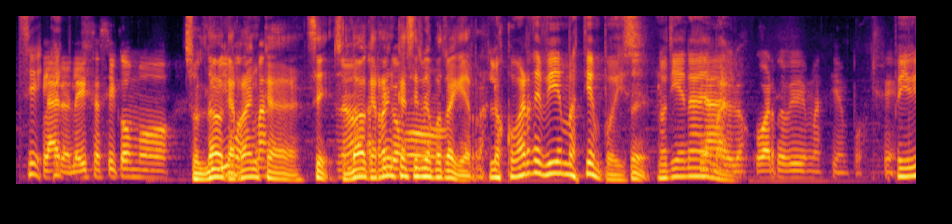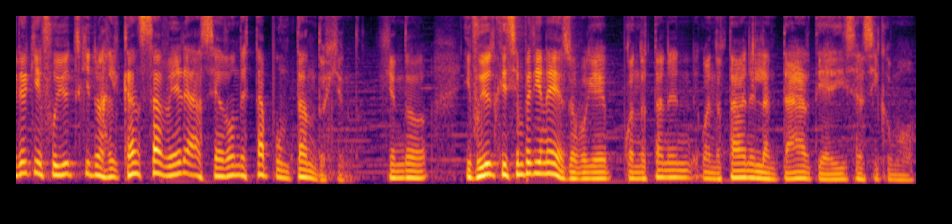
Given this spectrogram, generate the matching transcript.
Sí, Claro, eh, le dice así como... Soldado que arranca. Sí, soldado que arranca como- sirve para otra guerra. los cobardes viven más tiempo, dice. Sí. No tiene nada de Claro, malo. los cobardes viven más tiempo. sí. Pero yo creo que Fuyutsuki nos alcanza a ver hacia dónde está apuntando Gendo. Gendo- y Fuyutsuki siempre tiene eso, porque cuando están en, cuando estaban en la Antártida dice así como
